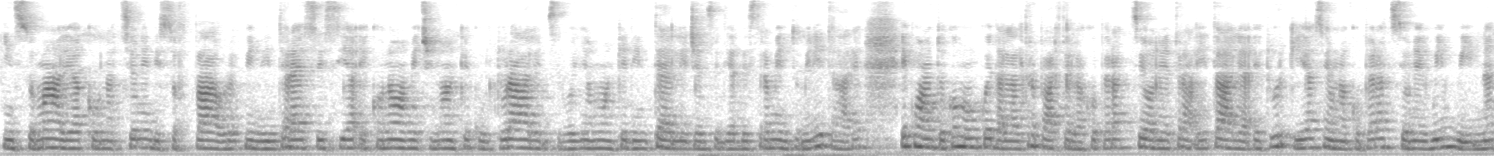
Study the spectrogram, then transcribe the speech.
in Somalia con azioni di soft power, quindi interessi sia economici ma anche culturali, se vogliamo anche di intelligence e di addestramento militare e quanto comunque dall'altra parte la cooperazione tra Italia e Turchia sia una cooperazione win-win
